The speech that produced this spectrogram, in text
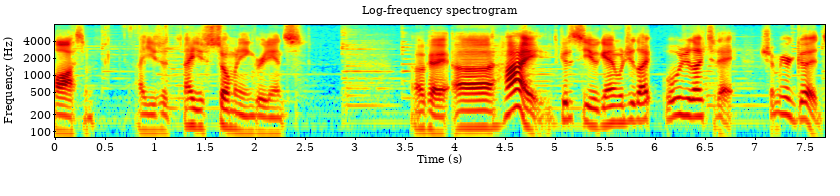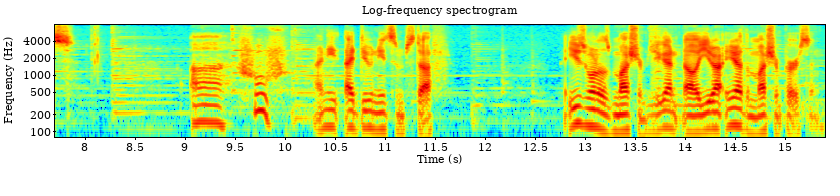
Awesome. I use it. I use so many ingredients. Okay. Uh, hi. Good to see you again. Would you like? What would you like today? Show me your goods. Uh, whew. I need. I do need some stuff. I use one of those mushrooms. You got? No, you don't. You're not the mushroom person.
